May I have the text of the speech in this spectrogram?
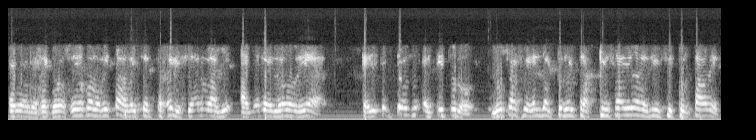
el, reconocido economista Vicente Feliciano ayer, ayer en el Nuevo Día, que dice el, título, Luz al final del túnel tras 15 años de dificultades.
